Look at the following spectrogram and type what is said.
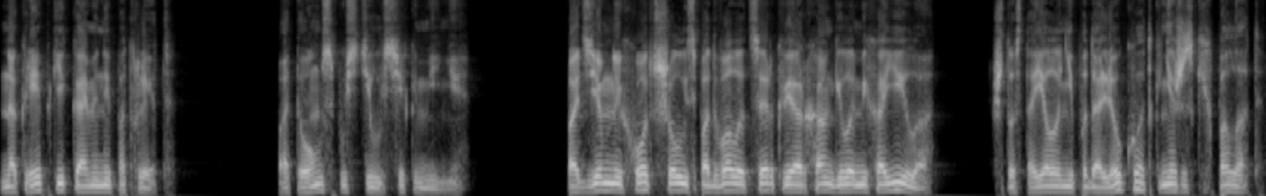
на крепкий каменный подклет. потом спустился к Мине. Подземный ход шел из подвала церкви Архангела Михаила, что стояло неподалеку от княжеских палат.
